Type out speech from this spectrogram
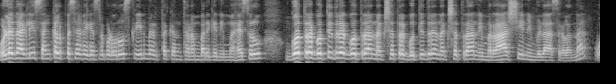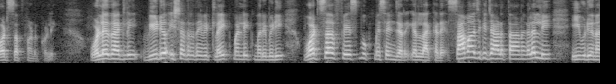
ಒಳ್ಳೆಯದಾಗಲಿ ಸಂಕಲ್ಪ ಸೇವೆಗೆ ಹೆಸರು ಕೊಡೋರು ಸ್ಕ್ರೀನ್ ಮೇಲೆ ಇರ್ತಕ್ಕಂಥ ನಂಬರ್ಗೆ ನಿಮ್ಮ ಹೆಸರು. ಗೋತ್ರ ಗೊತ್ತಿದ್ರೆ ಗೋತ್ರ, ನಕ್ಷತ್ರ ಗೊತ್ತಿದ್ರೆ ನಕ್ಷತ್ರ. ನಿಮ್ಮ ರಾಶಿ, ನಿಮ್ಮ ವಿಳಾಸಗಳನ್ನು ವಾಟ್ಸಪ್ ಮಾಡ್ಕೊಳ್ಳಿ. ಒಳ್ಳೆಯದಾಗಲಿ ವಿಡಿಯೋ ಇಷ್ಟ ಆದರೆ ದಯವಿಟ್ಟು ಲೈಕ್ ಮಾಡ್ಲಿಕ್ಕೆ ಮರಿಬೇಡಿ ವಾಟ್ಸಪ್ ಫೇಸ್ಬುಕ್ ಮೆಸೆಂಜರ್ ಎಲ್ಲ ಕಡೆ ಸಾಮಾಜಿಕ ಜಾಲತಾಣಗಳಲ್ಲಿ ಈ ವಿಡಿಯೋನ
